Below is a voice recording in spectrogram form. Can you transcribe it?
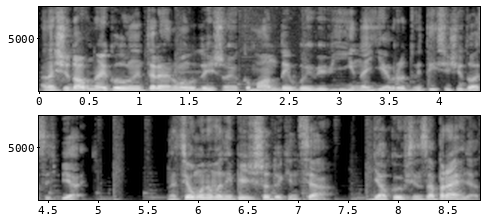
А нещодавно як головний тренер молодіжної команди вивів її на Євро 2025. На цьому новини підійшли до кінця. Дякую всім за перегляд.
